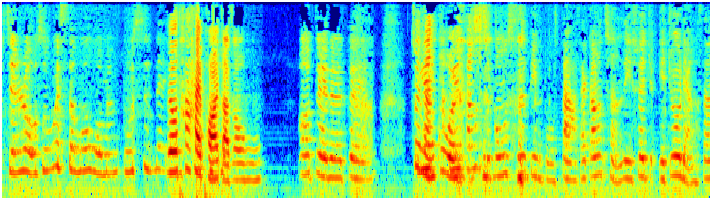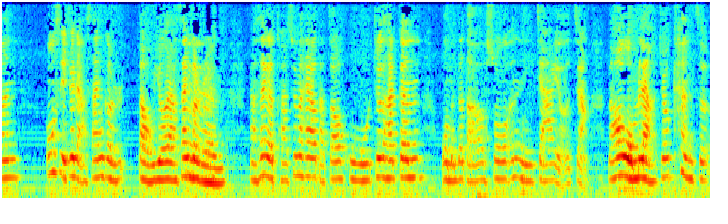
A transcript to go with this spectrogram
鲜肉，说：“为什么我们不是那？”然后他还跑来打招呼。哦，对对对，最难过，因为当时公司并不大，才刚成立，所以就也就两三公司也就两三个导游，两三个人。两三个团，顺便还要打招呼，就是他跟我们的导游说：“嗯，你加油。”这样，然后我们俩就看着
